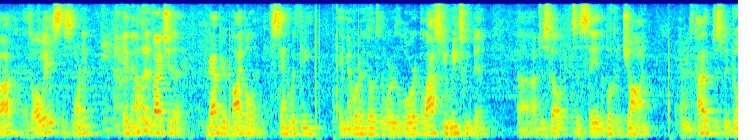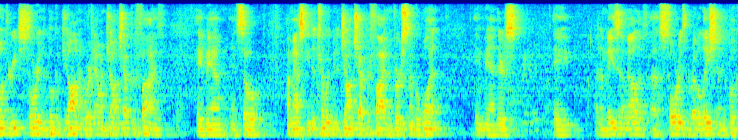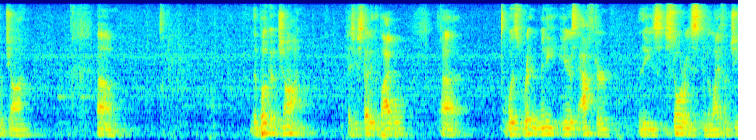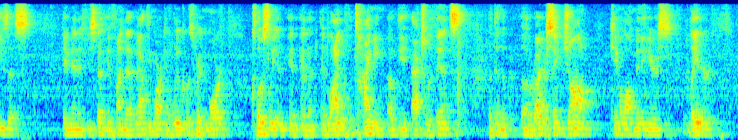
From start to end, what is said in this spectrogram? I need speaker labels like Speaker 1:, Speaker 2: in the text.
Speaker 1: God, as always, this morning. Amen. I'm going to invite you to grab your Bible and stand with me. Amen. We're going to go to the Word of the Lord. The last few weeks we've been, uh, I've just felt to stay in the book of John. And we've kind of just been going through each story in the book of John, and we're now in John chapter 5. Amen. And so I'm asking you to turn with me to John chapter 5 and verse number 1. Amen. There's a, an amazing amount of uh, stories and revelation in the book of John. Um, the book of John, as you study the Bible, uh, was written many years after these stories in the life of Jesus. Amen. If you study, you'll find that Matthew, Mark, and Luke was written more closely in, in, in, in line with the timing of the actual events. But then the uh, writer St. John came along many years later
